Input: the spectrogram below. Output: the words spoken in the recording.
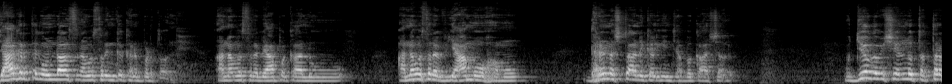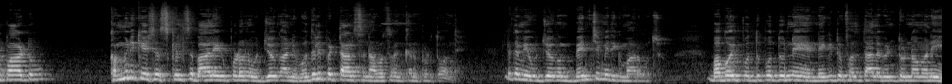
జాగ్రత్తగా ఉండాల్సిన అవసరం ఇంకా కనపడుతోంది. అనవసర వ్యాపకాలు అనవసర వ్యామోహము ధన నష్టాన్ని కలిగించే అవకాశాలు. ఉద్యోగ విషయంలో తత్రపాటు కమ్యూనికేషన్ స్కిల్స్ బాగాలేకపోవడం ఉద్యోగాన్ని వదిలిపెట్టాల్సిన అవసరం కనపడుతోంది. లేదా మీ ఉద్యోగం బెంచ్ మీదకి మారవచ్చు. బాబోయ్ పొద్దు పొద్దున్నే నెగిటివ్ ఫలితాలు వింటున్నామని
